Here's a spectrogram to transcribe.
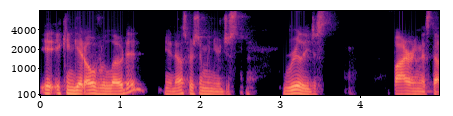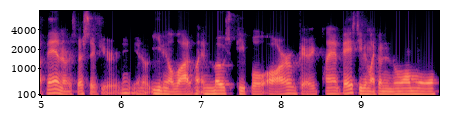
it, it, can get overloaded, you know, especially when you're just really just firing the stuff in, or especially if you're, you know, eating a lot of, and most people are very plant-based, even like a normal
